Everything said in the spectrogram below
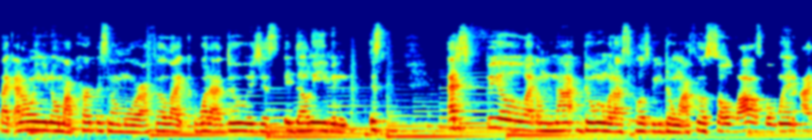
like I don't even know my purpose no more. I feel like what I do is just it doesn't even it's I just feel like I'm not doing what I'm supposed to be doing. I feel so lost. But when I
